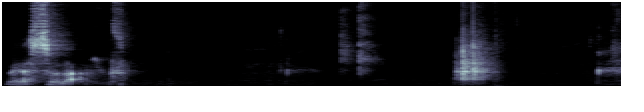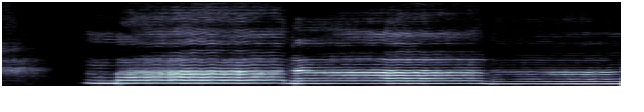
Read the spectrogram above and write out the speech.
verso l'alto. Na, na, na.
